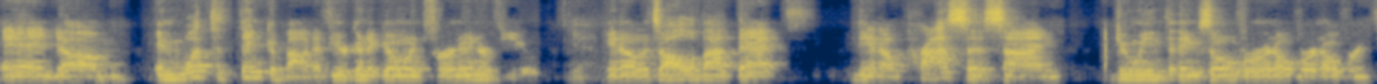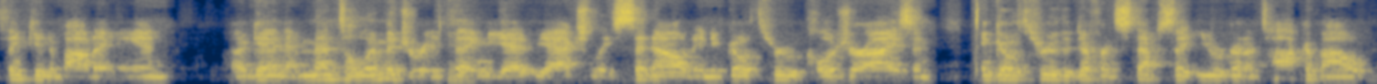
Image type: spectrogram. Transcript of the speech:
and um, and what to think about if you're going to go in for an interview. Yeah. You know, it's all about that you know process on doing things over and over and over and thinking about it. And again that mental imagery thing you, you actually sit down and you go through close your eyes and, and go through the different steps that you were going to talk about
